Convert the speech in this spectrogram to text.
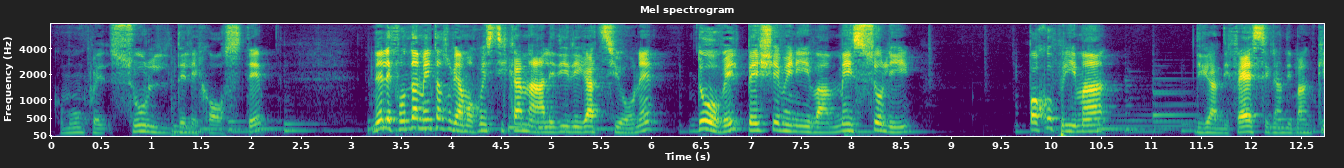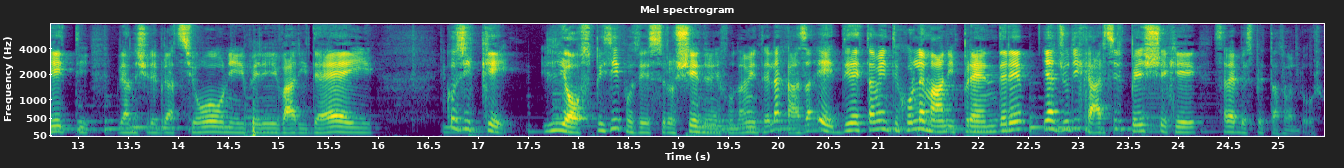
comunque sul delle coste, nelle fondamenta troviamo questi canali di irrigazione dove il pesce veniva messo lì poco prima di grandi feste, grandi banchetti, grandi celebrazioni per i vari dei, così che gli ospiti potessero scendere nei fondamenti della casa e direttamente con le mani prendere e aggiudicarsi il pesce che sarebbe spettato a loro.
